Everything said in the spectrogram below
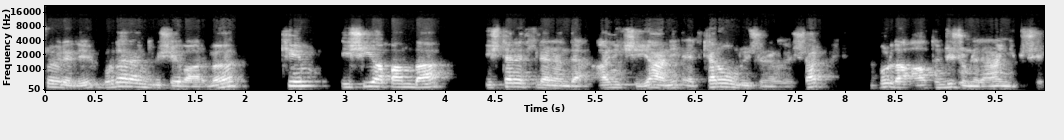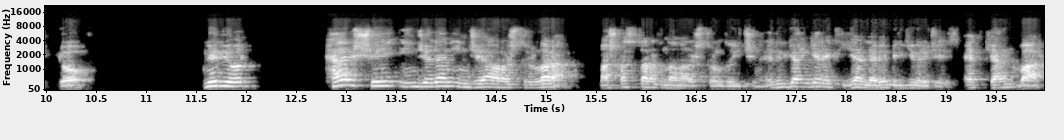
söyledi. Burada herhangi bir şey var mı? Kim? işi yapan da işten etkilenen de aynı kişi yani etken olduğu için arkadaşlar. Burada altıncı cümlede herhangi bir şey yok. Ne diyor? Her şey inceden inceye araştırılarak başkası tarafından araştırıldığı için edilgen gerekli yerlere bilgi vereceğiz. Etken var.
